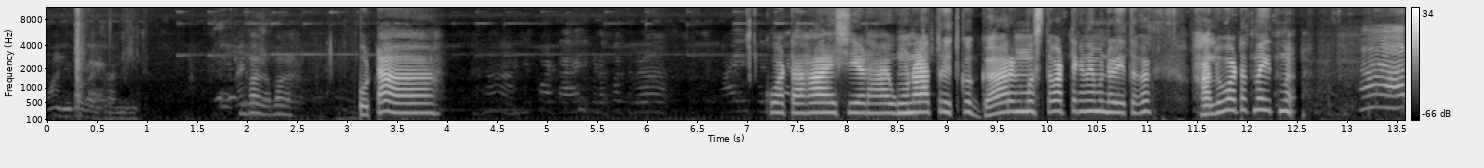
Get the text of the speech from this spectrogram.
पाणी बघायचं आणि बघा बघा कोटा कोटा हाय शेड हाय उन्हाळ्यात तर इतकं गार आणि मस्त वाटतं की नाही मंडळी? इथं हालू वाटत नाही इथनं. हा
